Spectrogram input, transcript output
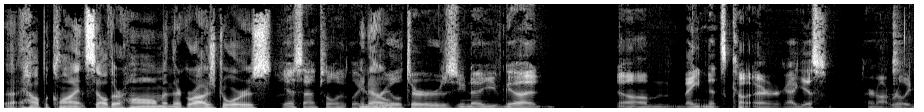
uh, help a client sell their home and their garage doors. Yes, absolutely. You know- Realtors, you know, you've got um, maintenance, co- or I guess they're not really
